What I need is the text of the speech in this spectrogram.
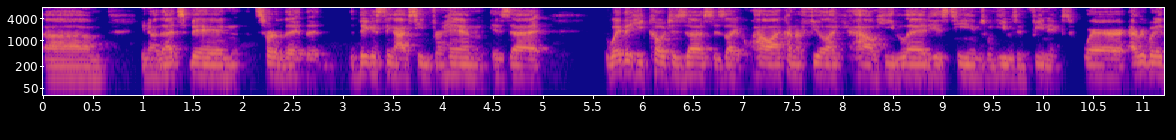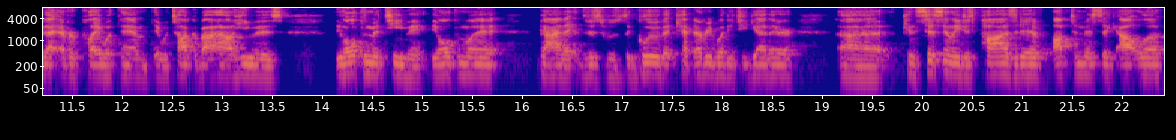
um, you know that's been sort of the, the, the biggest thing i've seen for him is that the way that he coaches us is like how i kind of feel like how he led his teams when he was in phoenix where everybody that ever played with him they would talk about how he was the ultimate teammate the ultimate guy that just was the glue that kept everybody together. Uh, consistently, just positive, optimistic outlook,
